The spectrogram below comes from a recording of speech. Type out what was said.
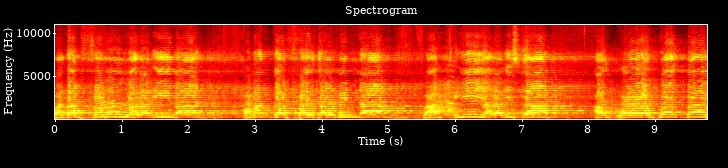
فتوفه على الإيمان ومن توفيته منا فاحيي على الإسلام. الله أكبر.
